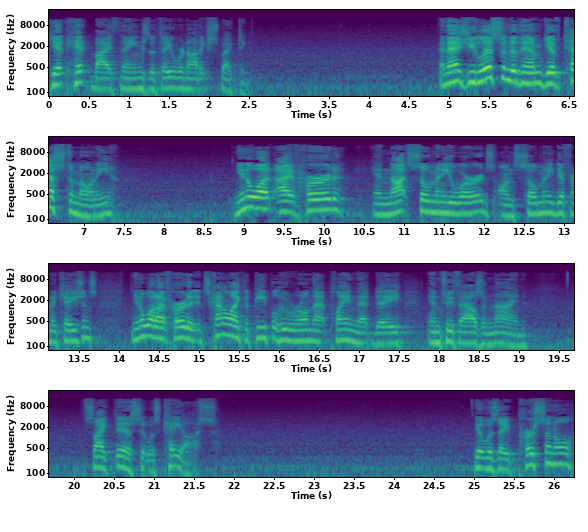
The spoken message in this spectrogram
get hit by things that they were not expecting. And as you listen to them give testimony, you know what I've heard in not so many words on so many different occasions? You know what I've heard? It's kind of like the people who were on that plane that day in 2009. It's like this it was chaos. It was a personal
